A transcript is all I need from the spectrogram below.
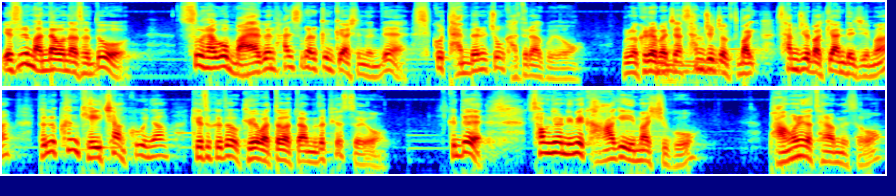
예수님 만나고 나서도 술하고 마약은 한순간에 끊게 하셨는데 그 담배는 좀 가더라고요. 물론 그래봤자 삼 3주 정도, 3주일밖에 안 되지만 별로 큰 개의치 않고 그냥 계속해서 교회 왔다 갔다 하면서 폈어요. 근데 성령님이 강하게 임하시고 방언이 나타나면서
